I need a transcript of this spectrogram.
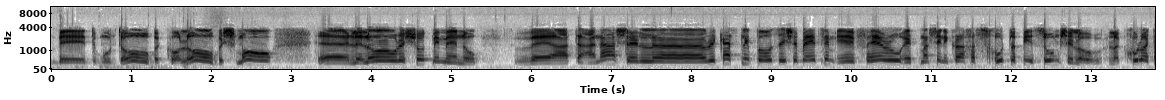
בדמותו, בקולו, בשמו, uh, ללא רשות ממנו. והטענה של uh, ריק אסטלי פה זה שבעצם הפרו את מה שנקרא הזכות לפרסום שלו. לקחו לו את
